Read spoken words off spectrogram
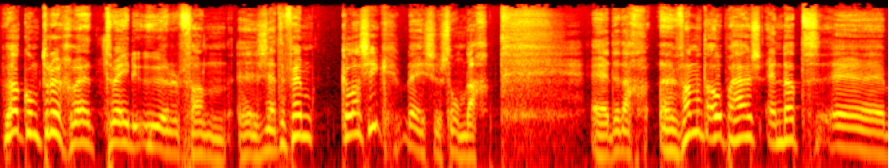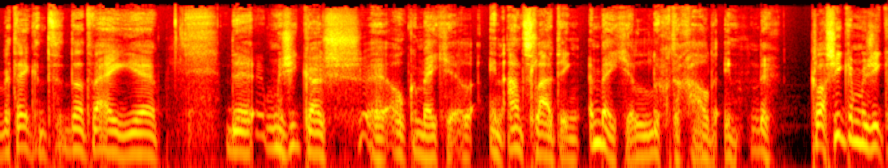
Welkom terug bij het tweede uur van eh, ZFM Klassiek deze zondag. Eh, de dag eh, van het open huis. En dat betekent dat wij de muziekkeus ook een beetje in aansluiting een beetje luchtig houden in de klassieke muziek.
